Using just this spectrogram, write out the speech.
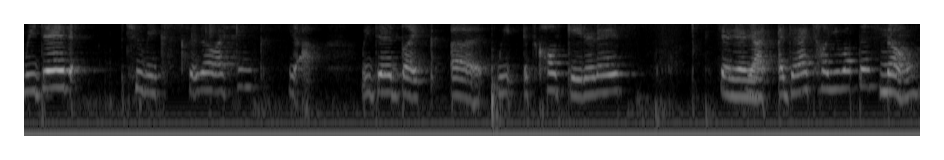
We did two weeks ago, I think. Yeah. We did like uh we it's called Gator Days. Yeah, yeah, yeah. Yeah. Did I tell you about this? No,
